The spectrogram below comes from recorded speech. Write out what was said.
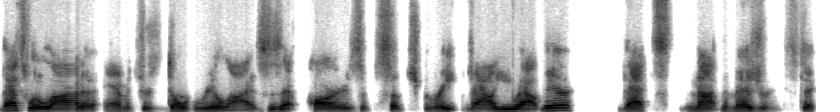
that's what a lot of amateurs don't realize is that par is of such great value out there. That's not the measuring stick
